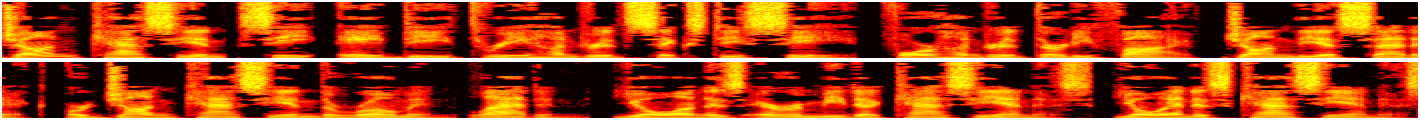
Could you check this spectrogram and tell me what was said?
John Cassian c. AD 360 c. 435, John the Ascetic, or John Cassian the Roman Latin, Ioannes Eremita Cassianus, Ioannes Cassianus,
